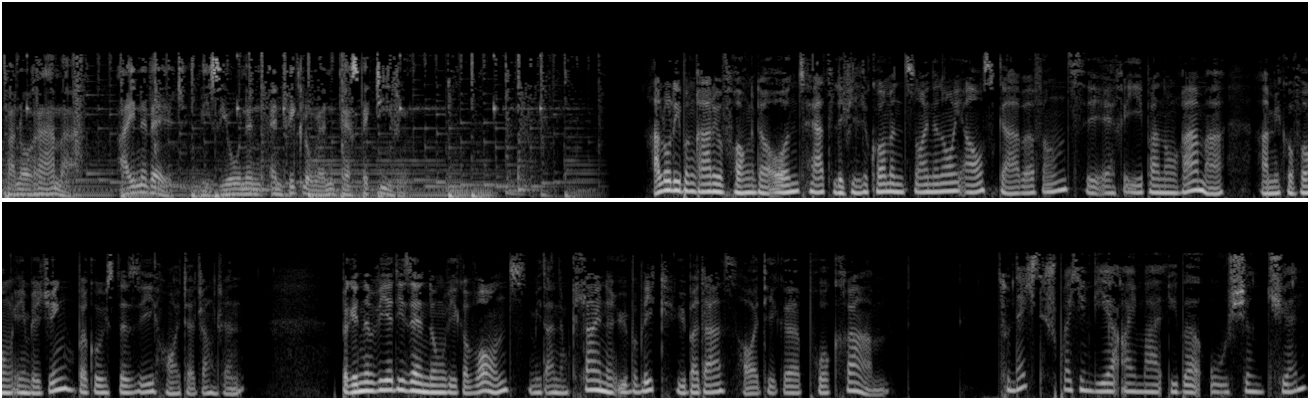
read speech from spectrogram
Panorama. Eine Welt. Visionen, Entwicklungen, Perspektiven. Hallo liebe Radiofreunde und herzlich willkommen zu einer neuen Ausgabe von CRI Panorama. Am Mikrofon in Beijing begrüßte Sie heute Zhang Chen. Beginnen wir die Sendung wie gewohnt mit einem kleinen Überblick über das heutige Programm. Zunächst sprechen wir einmal über Wu Shengquan,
